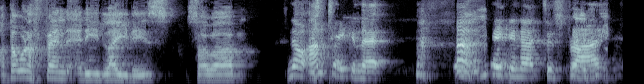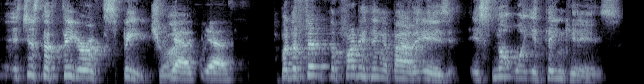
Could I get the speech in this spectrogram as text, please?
I don't want to offend any ladies. So um, No, I'm taking that. I'm taking that to stride. it's just a figure of speech, right? Yes, yes. But the, the funny thing about it is, it's not what you think it is.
